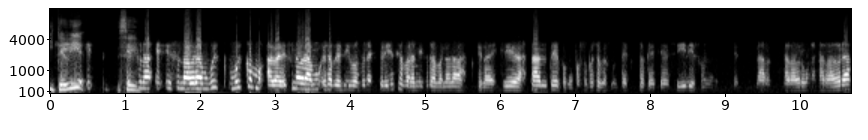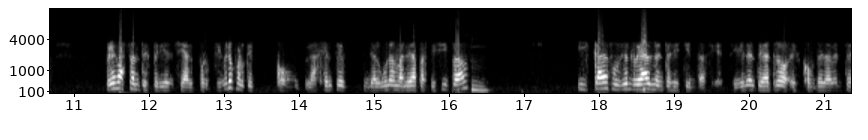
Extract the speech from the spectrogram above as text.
Y te vi es, una, es una obra muy, muy como, a ver, es una obra, es lo que decimos, una experiencia para mí es una palabra que la describe bastante, porque por supuesto que es un texto que hay que decir y es un narrador una narradora, pero es bastante experiencial, por, primero porque con la gente de alguna manera participa mm. y cada función realmente es distinta. Si, si bien el teatro es completamente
